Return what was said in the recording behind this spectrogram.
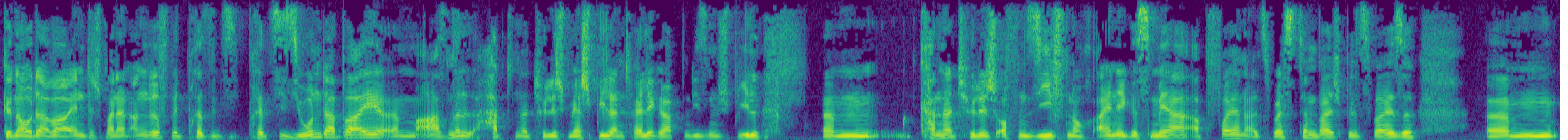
Genau, da war endlich mal ein Angriff mit Präzision dabei. Ähm, Arsenal hat natürlich mehr Spielanteile gehabt in diesem Spiel, ähm, kann natürlich offensiv noch einiges mehr abfeuern als West Ham beispielsweise. Ähm,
